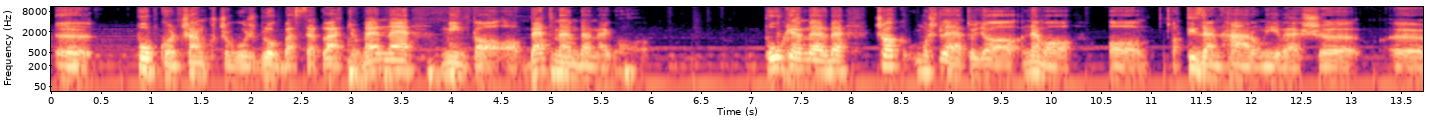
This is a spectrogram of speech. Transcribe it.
ö, popcorn csámkucsogós blockbustert látja benne, mint a, a Batmanben, meg a Pókemberbe, csak most lehet, hogy a, nem a, a, a 13 éves ö, ö,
